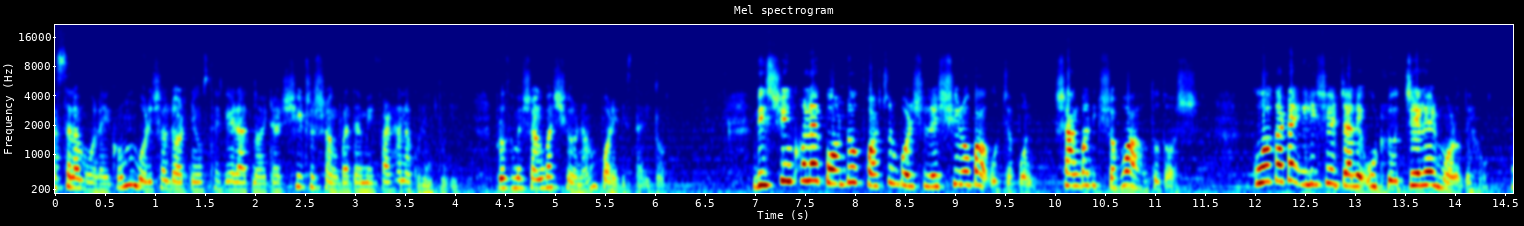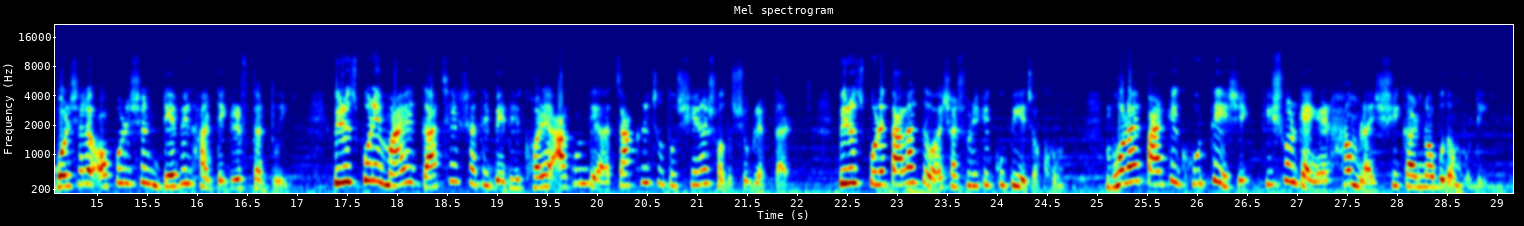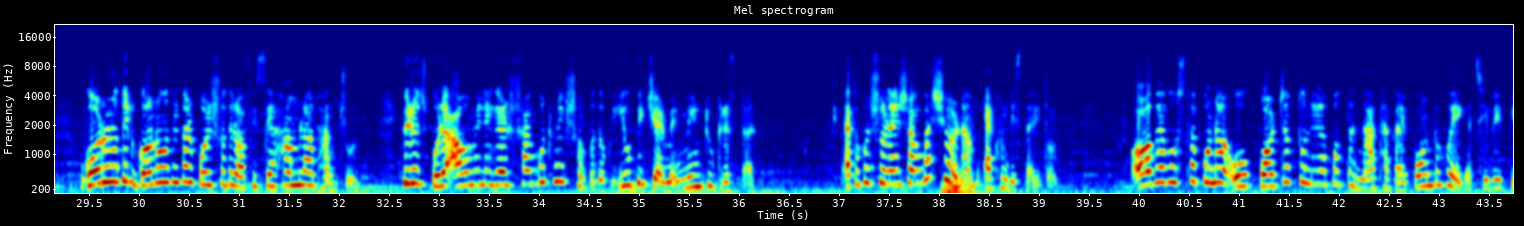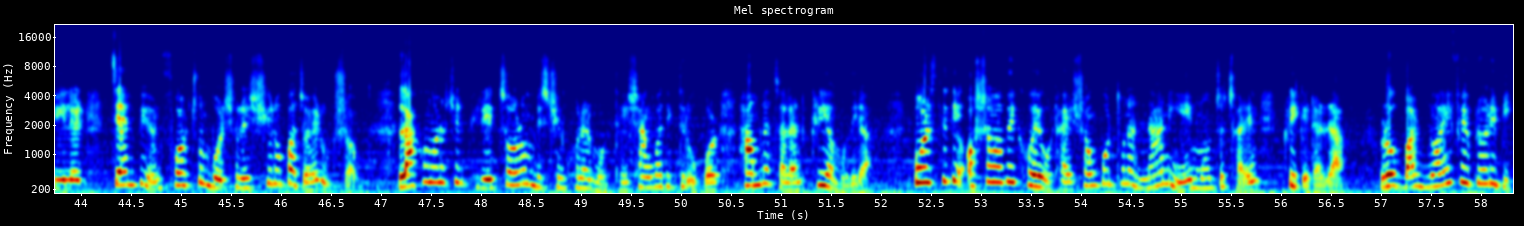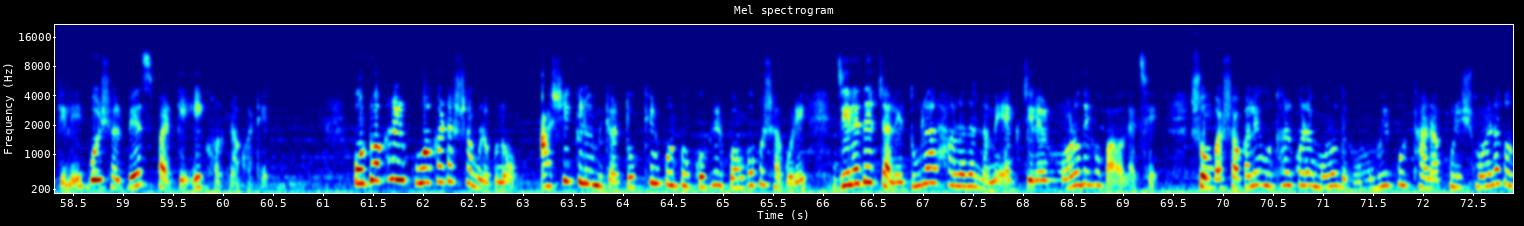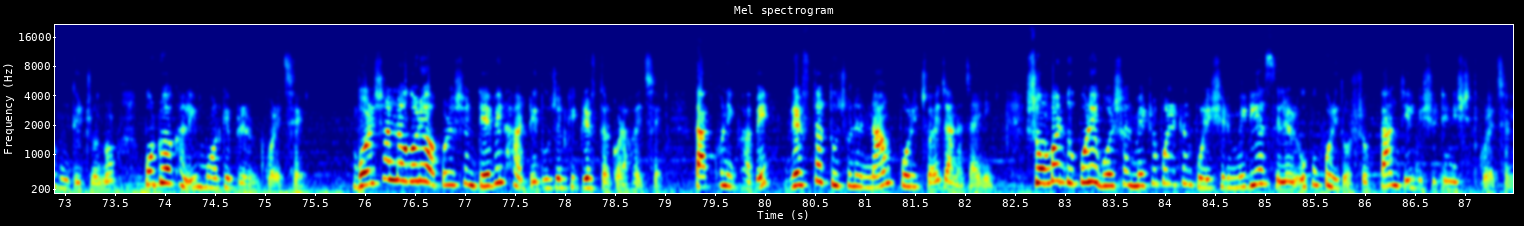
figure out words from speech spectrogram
আসসালামু আলাইকুম। Barishal dot news থেকে রাত নয়টার শীর্ষ সংবাদে আমি ফারহানা করিম তুলি। প্রথমে সংবাদ শিরোনাম, পরে বিস্তারিত। বিশৃঙ্খলায় পণ্ড ফরচুন বরিশালের শিরোপা উদযাপন, সাংবাদিক সহ আহত দশ। কুয়াকাটা ইলিশের জালে উঠল জেলের মরদেহ। বরিশালে অপারেশন ডেভিল হান্টে গ্রেফতার দুই। পিরোজপুরে মায়ের গাছের সাথে বেঁধে ঘরে আগুন দেয়া চাকরিচ্যুত সেনা সদস্য গ্রেফতার। পিরোজপুরে তালাক দেওয়ায় শাশুড়িকে কুপিয়ে জখম। ভোলায় পার্কে ঘুরতে এসে কিশোর গ্যাংয়ের হামলায় শিকার নবদম্পতি। গৌরনদীর গণ অধিকার পরিষদের অফিসে হামলা, ভাঙচুর। পিরোজপুরে আওয়ামী লীগের সাংগঠনিক সম্পাদক ইউপি চেয়ারম্যান মিন্টু গ্রেফতার। এতক্ষণ শুনলেন সংবাদ শিরোনাম, এখন বিস্তারিত। অব্যবস্থাপনা ও পর্যাপ্ত নিরাপত্তা না থাকায় পণ্ড হয়ে গেছে বিপিএল এর চ্যাম্পিয়ন ফরচুন বরিশালের শিরোপা জয়ের উৎসব। লাখো মানুষের ভিড়ে চরম বিশৃঙ্খলার মধ্যে সাংবাদিকদের উপর হামলা চালান ক্রীড়া মোদীরা। পরিস্থিতি অস্বাভাবিক হয়ে ওঠায় সংবর্ধনা না নিয়ে মঞ্চ ছাড়েন ক্রিকেটাররা। রোববার নয় ফেব্রুয়ারি বিকেলে বরিশাল বেস পার্কে এই ঘটনা ঘটে। পটুয়াখালীর কুয়াকাটা সংলগ্ন আশি কিলোমিটার দক্ষিণ পূর্ব গভীর বঙ্গোপসাগরে জেলেদের চালে দুলাল হাওলাদার নামে এক জেলের মরদেহ পাওয়া গেছে। সোমবার সকালে উদ্ধার করা মরদেহ মহিপুর থানা পুলিশ ময়নাতদন্তের জন্য পটুয়াখালী মর্গে প্রেরণ করেছে। বরিশাল নগরে অপারেশন ডেভিল হান্টে দুজনকে গ্রেফতার করা হয়েছে। তাৎক্ষণিকভাবে গ্রেফতার দুজনের নাম পরিচয় জানা যায়নি। সোমবার দুপুরে বরিশাল মেট্রোপলিটন পুলিশের মিডিয়া সেলের উপপরিদর্শক তানজিল বিষয়টি নিশ্চিত করেছেন।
